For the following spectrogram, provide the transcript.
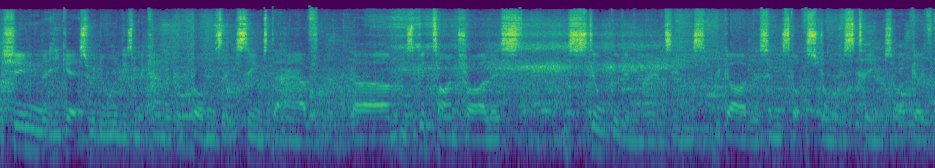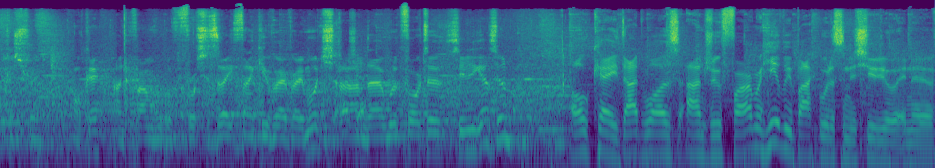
assuming that he gets rid of all these mechanical problems that he seems to have, um, he's a good time trialist. He's still good in the mountains, regardless, and he's got the strongest team. So I'd go for Chris Froome. Okay, Andy Farmer for us today. Thank you very, very much, Pleasure. and uh, we look forward to seeing you again soon. Okay, that was Andrew Farmer. He'll be back with us in the studio in a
